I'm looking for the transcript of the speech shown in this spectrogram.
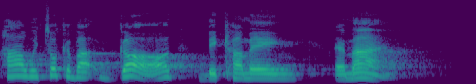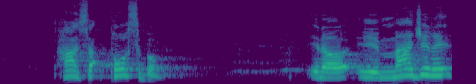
how we talk about God becoming a man. How is that possible? You know, imagine it,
